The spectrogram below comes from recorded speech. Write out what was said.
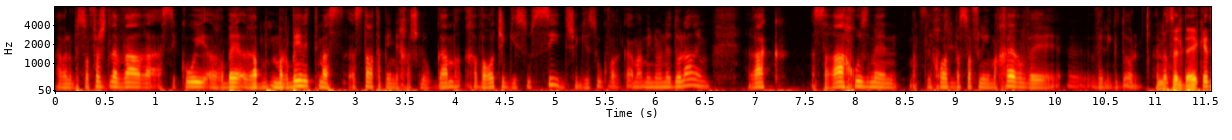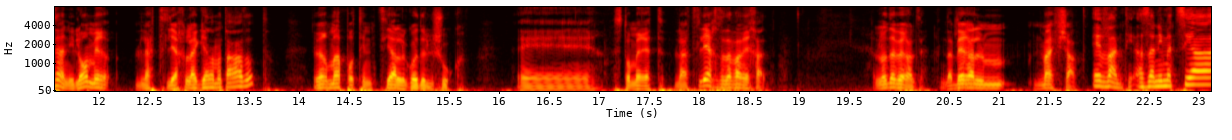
אבל בסופו של דבר הסיכוי, הרבה, רב, מרבית מהסטארט-אפים ייחשלו. גם חברות שגייסו סיד, שגייסו כבר כמה מיליוני דולרים, רק עשרה אחוז מהן מצליחות בסוף להימכר ו- ולגדול. אני רוצה לדייק את זה, אני לא אומר להצליח להגיע למטרה הזאת, אני אומר מה הפוטנציאל גודל שוק. אה, זאת אומרת, להצליח זה דבר אחד. אני לא מדבר על זה, אני מדבר על מה אפשר. הבנתי. אז אני מציע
